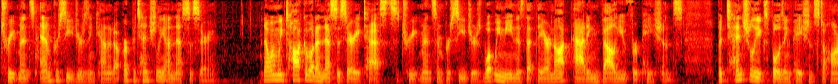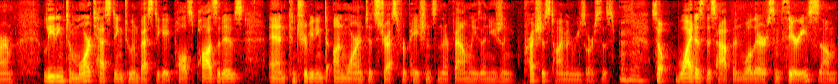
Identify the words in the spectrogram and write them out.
treatments, and procedures in Canada are potentially unnecessary. Now, when we talk about unnecessary tests, treatments, and procedures, what we mean is that they are not adding value for patients, potentially exposing patients to harm, leading to more testing to investigate false positives, and contributing to unwarranted stress for patients and their families and using precious time and resources. Mm-hmm. So, why does this happen? Well, there are some theories. Um,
